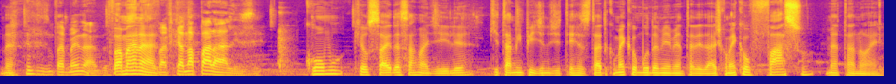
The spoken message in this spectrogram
né? Não faz mais nada. Não faz mais nada. Vai ficar na parálise. Como que eu saio dessa armadilha que tá me impedindo de ter resultado? Como é que eu mudo a minha mentalidade? Como é que eu faço metanoia?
